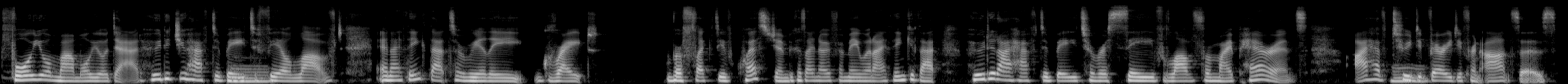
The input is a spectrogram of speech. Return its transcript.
for your mum or your dad? Who did you have to be mm. to feel loved? And I think that's a really great reflective question because I know for me, when I think of that, who did I have to be to receive love from my parents? I have two mm. di- very different answers.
